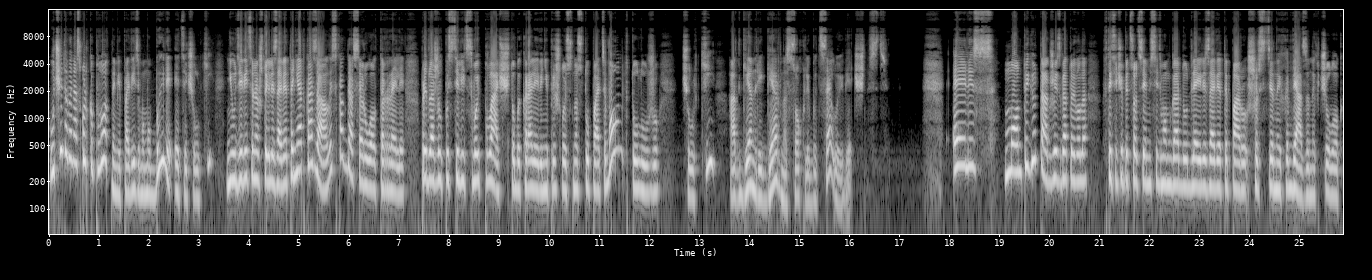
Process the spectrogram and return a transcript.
Учитывая, насколько плотными, по-видимому, были эти чулки, неудивительно, что Елизавета не отказалась, когда сэр Уолтер Релли предложил постелить свой плащ, чтобы королеве не пришлось наступать вон в ту лужу. Чулки от Генри Герна сохли бы целую вечность. Элис Монтегю также изготовила в 1577 году для Елизаветы пару шерстяных вязаных чулок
